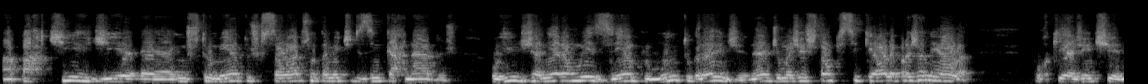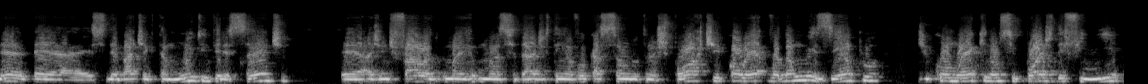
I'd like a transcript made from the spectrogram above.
a partir de é, instrumentos que são absolutamente desencarnados. O Rio de Janeiro é um exemplo muito grande né, de uma gestão que sequer olha para a janela porque a gente, né, é, esse debate aqui está muito interessante. É, a gente fala de uma, uma cidade que tem a vocação do transporte. Qual é? Vou dar um exemplo de como é que não se pode definir,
